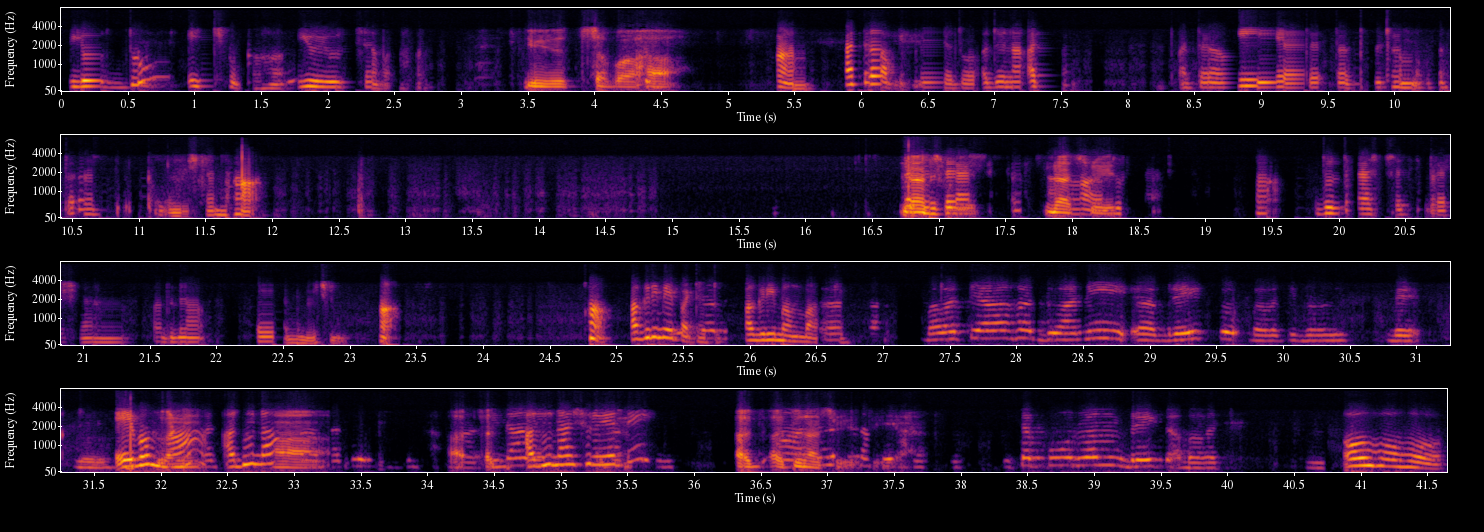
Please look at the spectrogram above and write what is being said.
योद्धुम् इच्छुकः युयुत्सवः। युयुत्सवः। अत्र अधुना अत्र धृतराष्ट्रस्य प्रश्नः अधुना एकनिमिषं। अग्रिमे पठतु अग्रिमं वाक्यं भवत्याः ध्वनि ब्रेक् भवति एवं वा? अधुना? अधुना श्रूयते? अधुना श्रूयते इतः पूर्वं ब्रेक् अभवत्। ओहो हो।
